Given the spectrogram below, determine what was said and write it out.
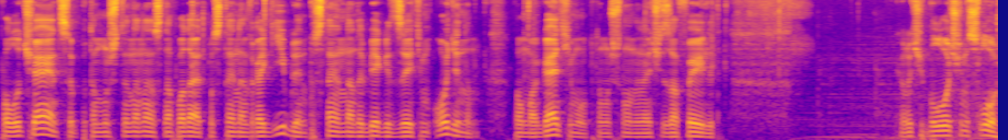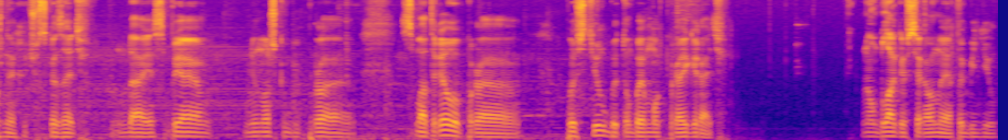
получается, потому что на нас нападают постоянно враги, блин. Постоянно надо бегать за этим Одином, помогать ему, потому что он иначе зафейлит. Короче, было очень сложно, я хочу сказать. Да, если бы я немножко бы просмотрел, пропустил бы, то бы я мог проиграть. Но благо все равно я победил.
